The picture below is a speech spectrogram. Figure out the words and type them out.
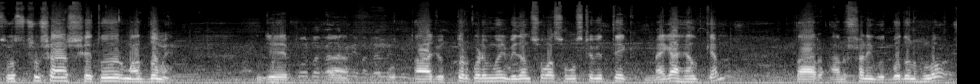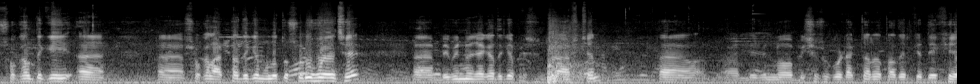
শুশ্রূষা সেতুর মাধ্যমে যে আজ উত্তর করিমগঞ্জ বিধানসভা সমষ্টিভিত্তিক মেগা হেলথ ক্যাম্প তার আনুষ্ঠানিক উদ্বোধন হলো। সকাল থেকেই সকাল আটটা থেকে মূলত শুরু হয়েছে। বিভিন্ন জায়গা থেকে পেশেন্টরা আসছেন। বিভিন্ন বিশেষজ্ঞ ডাক্তাররা তাদেরকে দেখে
